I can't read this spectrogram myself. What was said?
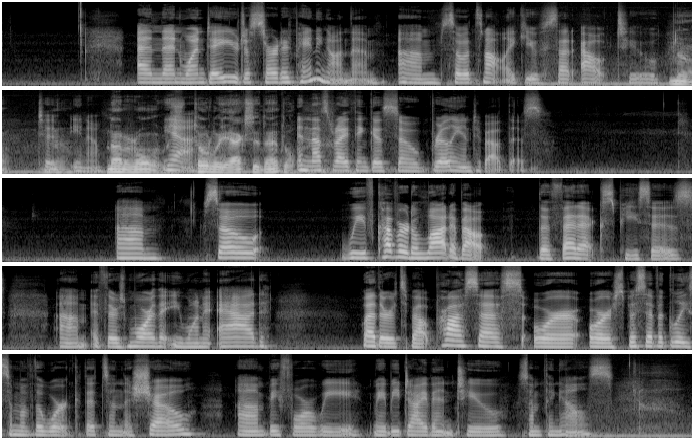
And then one day you just started painting on them. Um, so it's not like you set out to. No. To, no, you know. Not at all. It was yeah. totally accidental. And that's what I think is so brilliant about this. Um, so we've covered a lot about the FedEx pieces. Um, if there's more that you want to add, whether it's about process or or specifically some of the work that's in the show, um, before we maybe dive into something else.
